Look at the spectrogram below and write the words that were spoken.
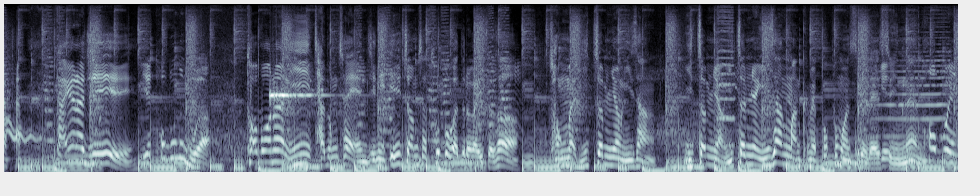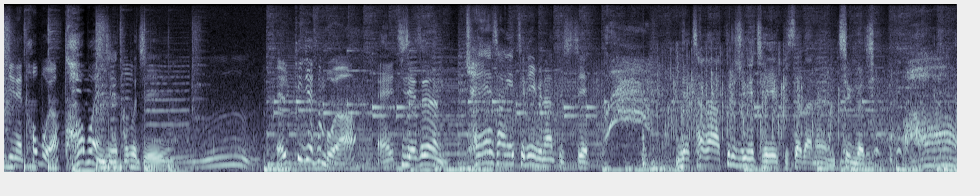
당연하지 얘 터보는 뭐야? 터보는 이 자동차의 엔진이 1.4 터보가 들어가 있어서 정말 2.0 이상 2.0, 2.0 이상만큼의 퍼포먼스를 낼 수 있는 터보 엔진의 터보야? 터보 엔진의 터보지 LTZ는 뭐야? LTZ는 최상위 trim이라는 뜻이지 내 차가 크루즈 중에 제일 비싸다는 증거지 아,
